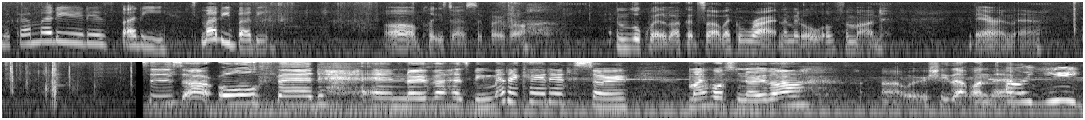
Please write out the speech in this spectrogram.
Look how muddy it is, buddy. It's muddy, buddy. Oh, please don't slip over. And look where the buckets are, like right in the middle of the mud. There and there. Horses are all fed and Nova has been medicated. So my horse Nova, uh, where is she? That one there. Oh, you,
